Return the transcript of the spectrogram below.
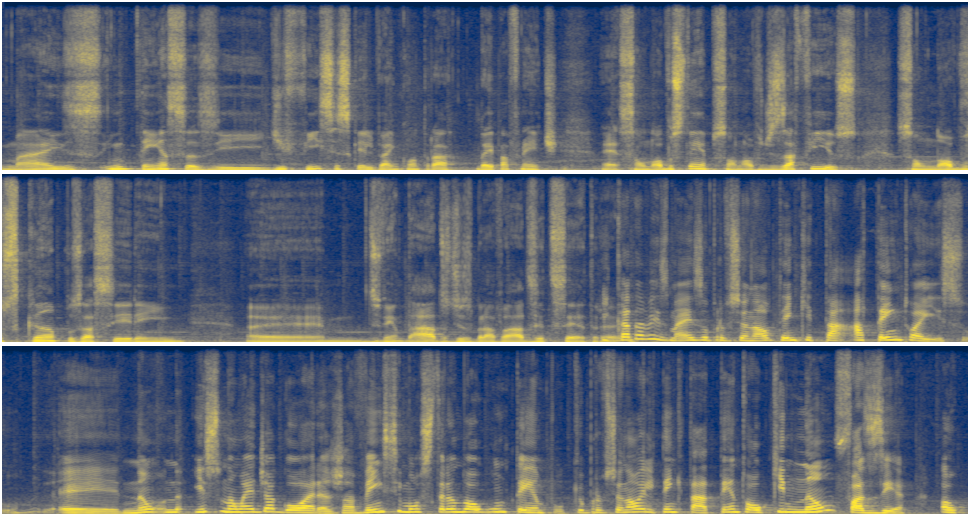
mais intensas e difíceis que ele vai encontrar daí para frente. É, são novos tempos, são novos desafios, são novos campos a serem é, desvendados, desbravados, etc. E cada vez mais o profissional tem que estar tá atento a isso. É, não, isso não é de agora, já vem se mostrando há algum tempo que o profissional ele tem que estar tá atento ao que não fazer, ao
